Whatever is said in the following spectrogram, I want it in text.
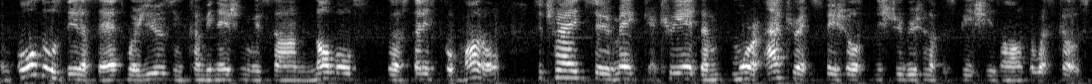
And all those data sets were used in combination with some novel uh, statistical model to try to make create a more accurate spatial distribution of the species along the west coast.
